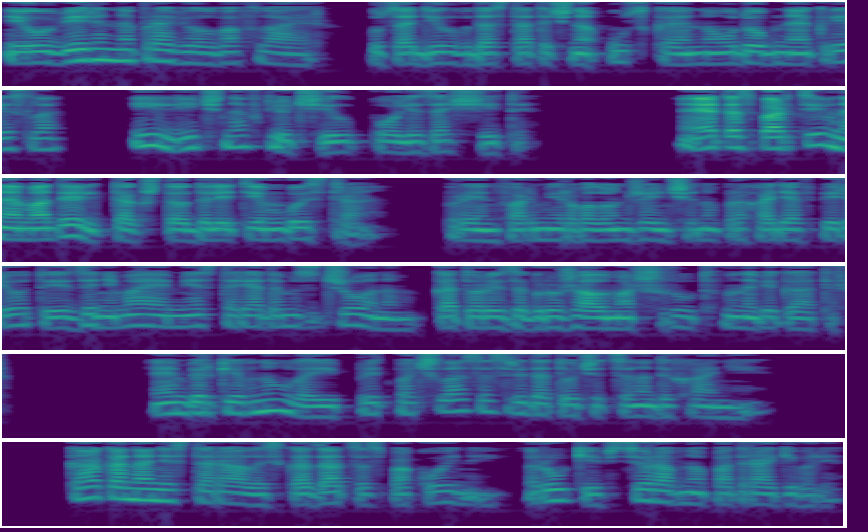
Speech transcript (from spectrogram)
и уверенно провел во флайер, усадил в достаточно узкое, но удобное кресло и лично включил поле защиты. Это спортивная модель, так что долетим быстро проинформировал он женщину, проходя вперед и занимая место рядом с Джоном, который загружал маршрут в навигатор. Эмбер кивнула и предпочла сосредоточиться на дыхании. Как она ни старалась казаться спокойной, руки все равно подрагивали.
